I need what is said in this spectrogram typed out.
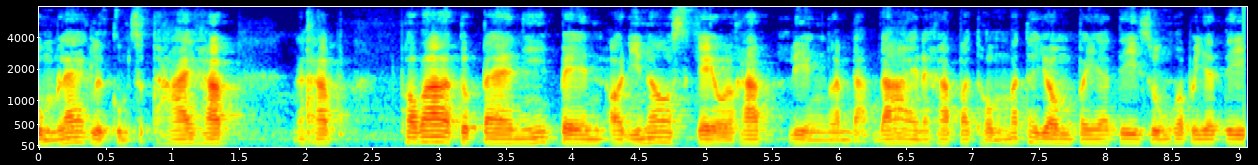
กลุ่มแรกหรือกลุ่มสุดท้ายครับนะครับ เพราะว่าตัวแปรนี้เป็น ordinal scale นะครับ เรียงลำดับได้นะครับประถมมัธยมปริญญาตรีสูงกว่าปริญญาตรี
